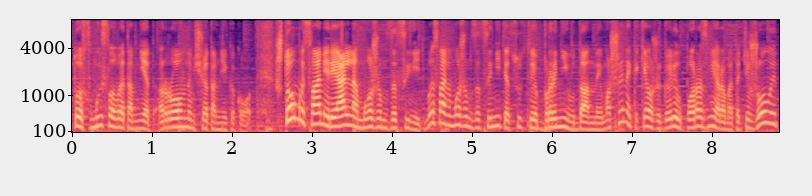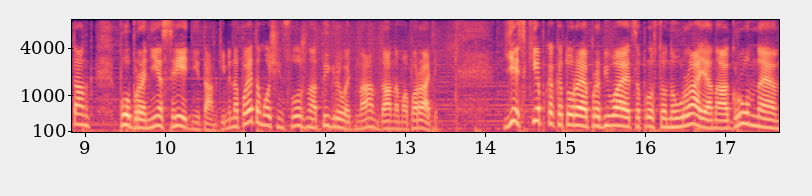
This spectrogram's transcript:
то смысла в этом нет ровным счетом никакого. Что мы с вами реально можем заценить? Мы с вами можем заценить отсутствие брони у данной машины. Как я уже говорил, по размерам это тяжелый танк, по броне средний танк. Именно поэтому очень сложно отыгрывать на данном аппарате. Есть кепка, которая пробивается просто на ура, и она огромная.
